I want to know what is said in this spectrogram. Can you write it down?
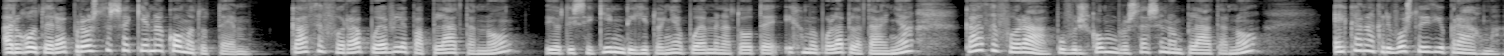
Αργότερα πρόσθεσα και ένα ακόμα το τέμ. Κάθε φορά που έβλεπα πλάτανο, διότι σε εκείνη τη γειτονιά που έμενα τότε είχαμε πολλά πλατάνια, κάθε φορά που βρισκόμουν μπροστά σε έναν πλάτανο, έκανα ακριβώς το ίδιο πράγμα.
